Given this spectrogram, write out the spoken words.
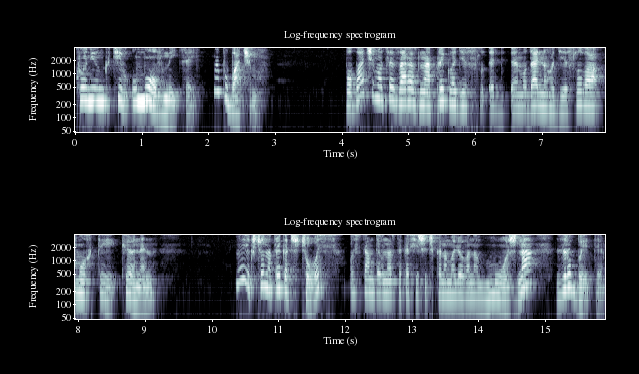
кон'юнктив, умовний цей. Ми побачимо. Побачимо це зараз на прикладі е, е, модального дієслова могти können. Ну, якщо, наприклад, щось, ось там, де в нас така фішечка намальована, можна зробити.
